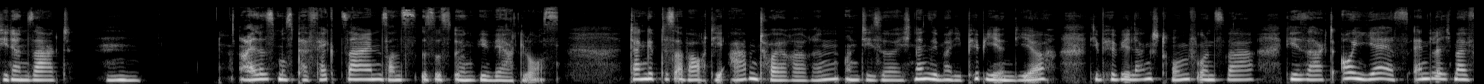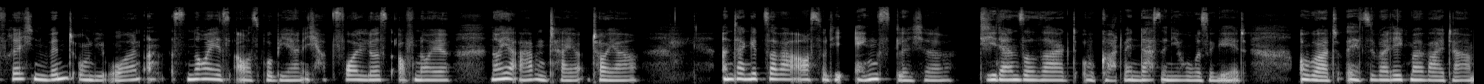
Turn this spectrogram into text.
die dann sagt, hm, alles muss perfekt sein, sonst ist es irgendwie wertlos. Dann gibt es aber auch die Abenteurerin und diese, ich nenne sie mal die Pippi in dir, die Pippi Langstrumpf, und zwar, die sagt, oh yes, endlich mal frischen Wind um die Ohren und was Neues ausprobieren. Ich habe voll Lust auf neue, neue Abenteuer. Und dann gibt's aber auch so die Ängstliche, die dann so sagt, oh Gott, wenn das in die Hose geht. Oh Gott, jetzt überleg mal weiter.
